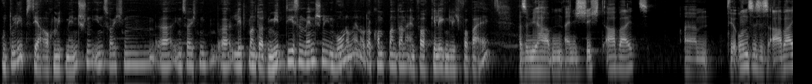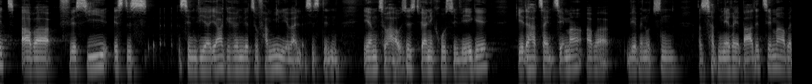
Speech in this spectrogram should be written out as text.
Und du lebst ja auch mit Menschen in solchen, äh, in solchen äh, lebt man dort mit diesen Menschen in Wohnungen oder kommt man dann einfach gelegentlich vorbei? Also wir haben eine Schichtarbeit. Ähm, für uns ist es Arbeit, aber für sie ist es, sind wir, ja, gehören wir zur Familie, weil es ist in ihrem Zuhause, ist wie eine große Wege. Jeder hat sein Zimmer, aber wir benutzen, also es hat mehrere Badezimmer, aber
